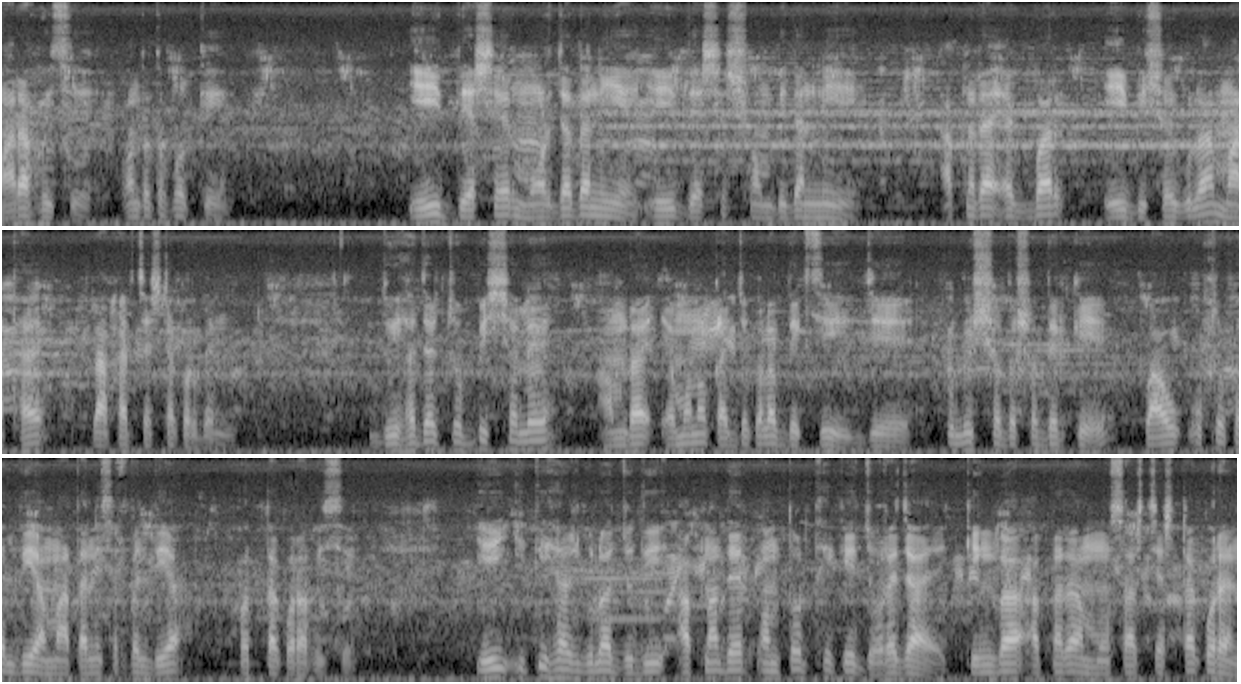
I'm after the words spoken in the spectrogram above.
মারা হয়েছে অন্ততপক্ষে এই দেশের মর্যাদা নিয়ে, এই দেশের সংবিধান নিয়ে আপনারা একবার এই বিষয়গুলো মাথায় রাখার চেষ্টা করবেন। দুই হাজার চব্বিশ সালে আমরা এমনও কার্যকলাপ দেখছি যে পুলিশ সদস্যদেরকে পাও উপরে ফেল দিয়া, মাথা নিচের ফেল দিয়া হত্যা করা হয়েছে। এই ইতিহাসগুলো যদি আপনাদের অন্তর থেকে ঝরে যায় কিংবা আপনারা মোছার চেষ্টা করেন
